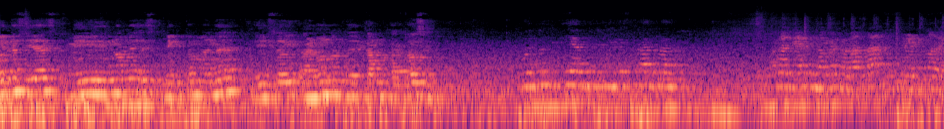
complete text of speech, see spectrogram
Buenos días, mi nombre es Víctor Manuel y soy alumno del campo 14. Buenos días, mi nombre es Carla. Buenos días, mi nombre es Renata y soy alumna de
